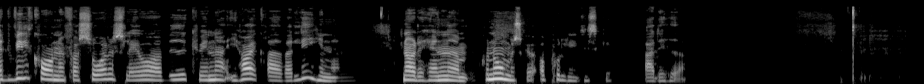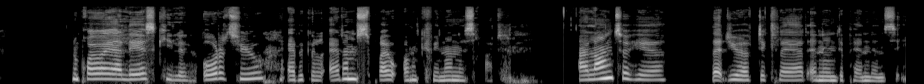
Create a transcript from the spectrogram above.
at vilkårene for sorte slaver og hvide kvinder i høj grad var lige hinanden, når det handlede om økonomiske og politiske rettigheder. Nu prøver jeg at læse kilde 28, Abigail Adams brev om kvindernes ret. I long to hear that you have declared an independency.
